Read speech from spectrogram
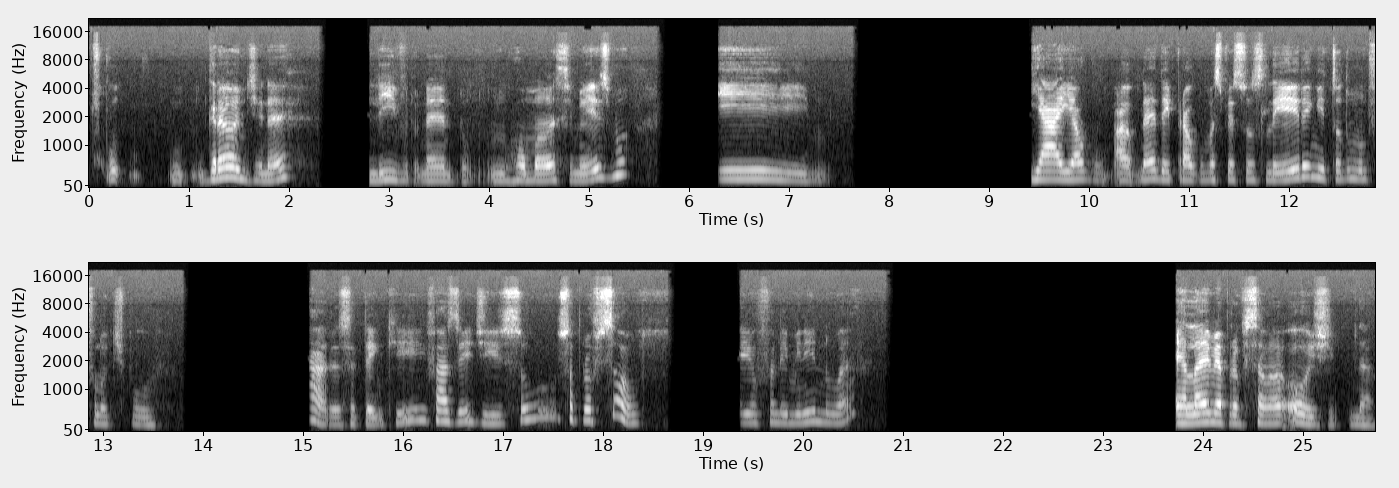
tipo, grande, né? Livro, né? Um romance mesmo. E. E aí, né, dei para algumas pessoas lerem e todo mundo falou, tipo. Cara, você tem que fazer disso sua profissão. Aí eu falei, menino, não é? Ela é minha profissão hoje? Não.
